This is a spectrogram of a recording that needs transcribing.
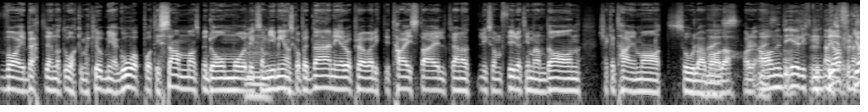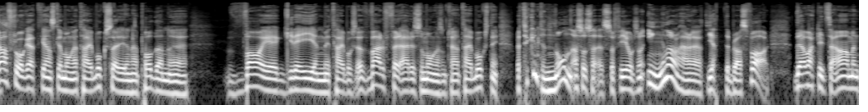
vad är bättre än att åka med klubben jag går på tillsammans med dem och liksom gemenskapet där nere och pröva riktigt thai-style, träna liksom fyra timmar om dagen, käka thai-mat, sola, Nice. bada. Har, det- Ja men det är riktigt nice. Jag, har- jag har frågat ganska många thaiboxare i den här podden, eh, vad är grejen med thaiboxning? Varför är det så många som tränar thaiboxning? Jag tycker inte någon, alltså så här, Sofia Olsson, ingen av de här har ett jättebra svar. Det har varit lite så här, ja men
